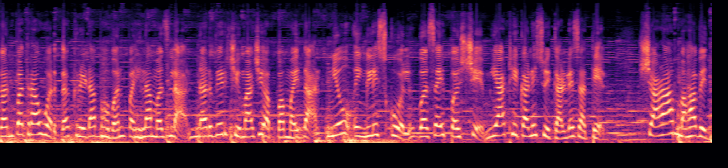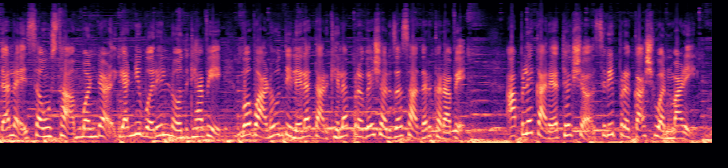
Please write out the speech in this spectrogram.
गणपतराव वर्तक क्रीडा भवन पहिला मजला नरवीर चिमाजी अप्पा मैदान न्यू इंग्लिश स्कूल वसई पश्चिम या ठिकाणी स्वीकारले जातील. शाळा महाविद्यालय संस्था मंडळ यांनी वरील नोंद घ्यावी व वाढवून दिलेल्या तारखेला प्रवेश अर्ज सादर करावे. आपले कार्याध्यक्ष श्री प्रकाश वनमाळे.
